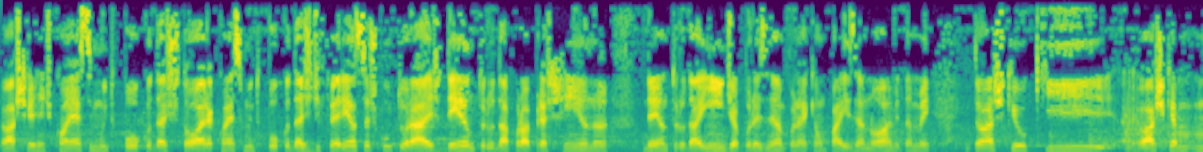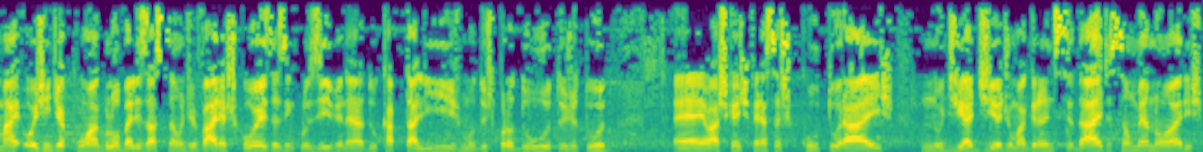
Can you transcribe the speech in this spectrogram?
eu acho que a gente conhece muito pouco da história, conhece muito pouco das diferenças culturais dentro da própria China, dentro da Índia, por exemplo, né, que é um país enorme também. Então eu acho que o que eu acho que é mais, hoje em dia com a globalização de várias coisas, inclusive, né, do capitalismo, dos produtos, de tudo, é, eu acho que as diferenças culturais no dia a dia de uma grande cidade são menores,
